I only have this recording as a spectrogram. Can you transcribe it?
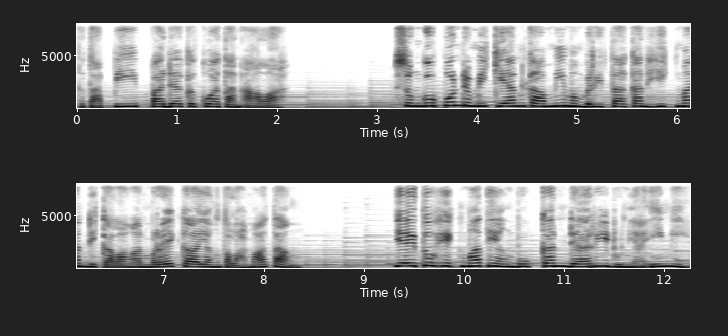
tetapi pada kekuatan Allah. Sungguh pun demikian kami memberitakan hikmat di kalangan mereka yang telah matang, yaitu hikmat yang bukan dari dunia ini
